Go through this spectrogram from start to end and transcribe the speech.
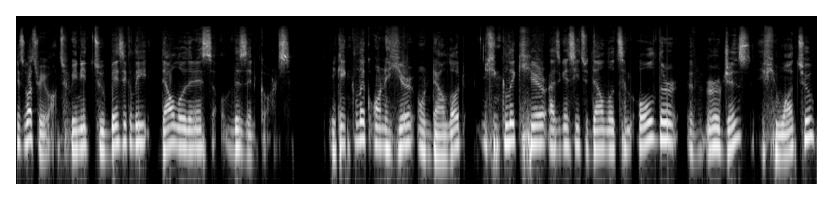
Is what we want. We need to basically download and install the. You can click on here on download. You can click here, as you can see, to download some older versions if you want to.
